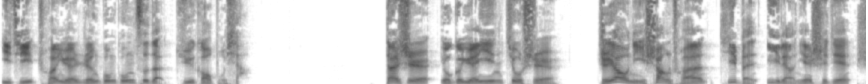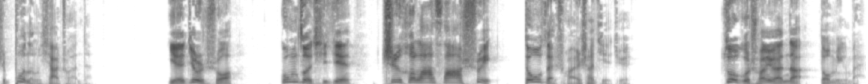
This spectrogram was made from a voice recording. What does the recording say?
以及船员人工工资的居高不下。但是有个原因就是，只要你上船，基本一两年时间是不能下船的。也就是说，工作期间吃喝拉撒睡都在船上解决。做过船员的都明白，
